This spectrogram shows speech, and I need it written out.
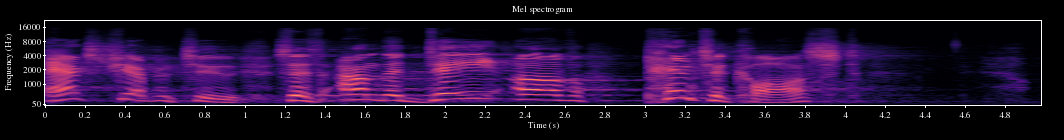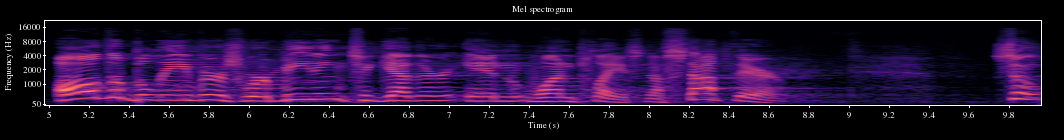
Acts chapter 2 says, On the day of Pentecost, all the believers were meeting together in one place. Now, stop there. So,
